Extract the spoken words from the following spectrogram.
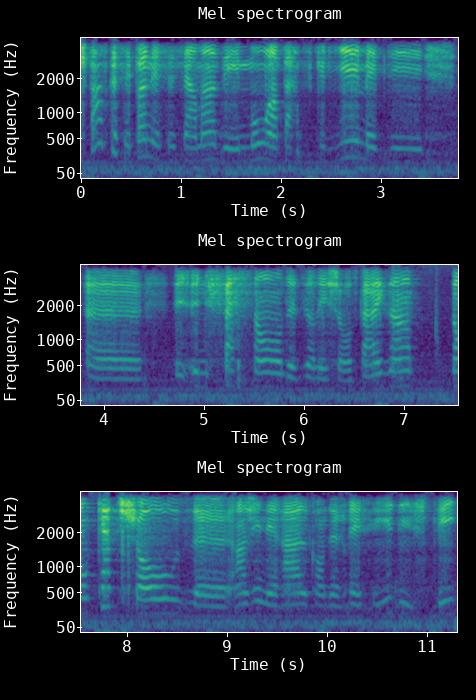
je pense que c'est pas nécessairement des mots en particulier, mais des euh, une façon de dire les choses. Par exemple, donc quatre choses euh, en général qu'on devrait essayer d'éviter.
